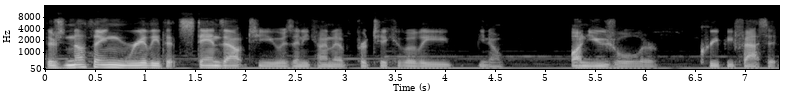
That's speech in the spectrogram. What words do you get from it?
there's nothing really that stands out to you as any kind of particularly, you know, unusual or creepy facet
